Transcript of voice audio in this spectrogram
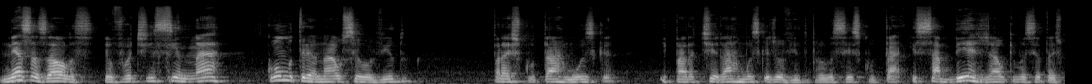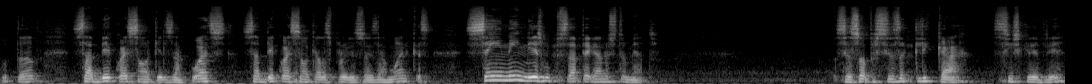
Nessas aulas, eu vou te ensinar como treinar o seu ouvido para escutar música e para tirar música de ouvido, para você escutar e saber já o que você está escutando, saber quais são aqueles acordes, saber quais são aquelas progressões harmônicas, sem nem mesmo precisar pegar no instrumento. Você só precisa clicar, se inscrever,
